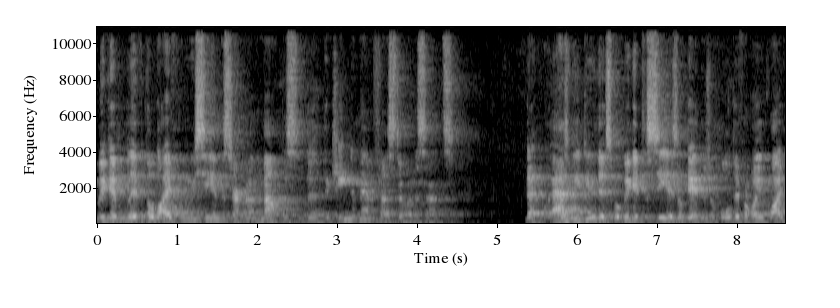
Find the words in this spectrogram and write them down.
We could live the life when we see in the Sermon on the Mount, this is the, the kingdom manifesto in a sense. That as we do this, what we get to see is okay, there's a whole different way of life.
